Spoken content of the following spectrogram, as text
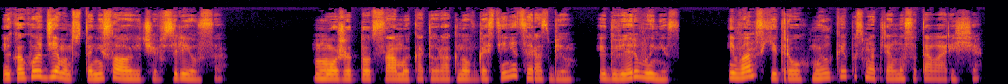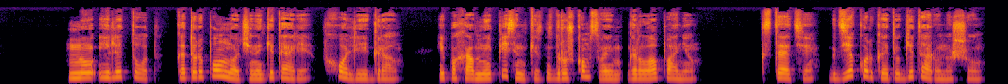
«И какой демон в Станиславовича вселился?» «Может, тот самый, который окно в гостинице разбил и дверь вынес?» Иван с хитрой ухмылкой посмотрел на сотоварища. «Ну, или тот, который полночи на гитаре в холле играл и похабные песенки с дружком своим горлопанил. Кстати, где Колька эту гитару нашел?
